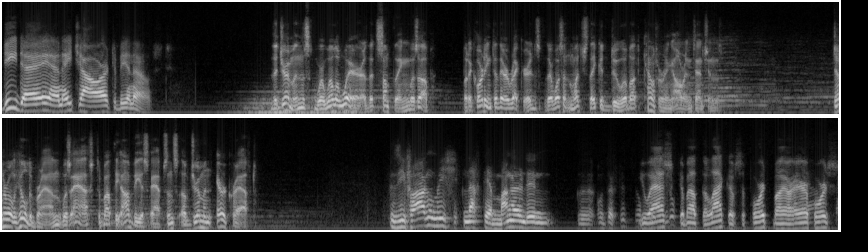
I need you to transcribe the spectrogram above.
D-Day and H hour to be announced. The Germans were well aware that something was up, but according to their records, there wasn't much they could do about countering our intentions. General Hildebrand was asked about the obvious absence of German aircraft. Sie fragen mich nach der mangelnden äh, Unterstützung. You ask about the lack of support by our Air Force?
